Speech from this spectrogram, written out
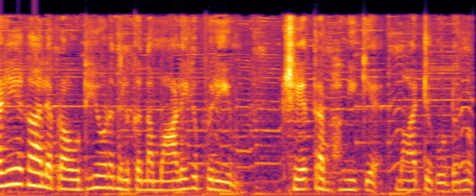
പഴയകാല പ്രൗഢിയോടെ നിൽക്കുന്ന മാളികപ്പുരയും ക്ഷേത്രഭംഗിക്ക് മാറ്റുകൂട്ടുന്നു.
